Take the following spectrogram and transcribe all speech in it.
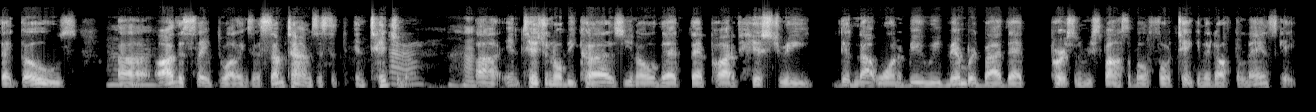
that goes uh, Mhm, are the slave dwellings, and sometimes it's intentional Mm. mhm. uh, intentional because you know that that part of history did not want to be remembered by that person responsible for taking it off the landscape.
